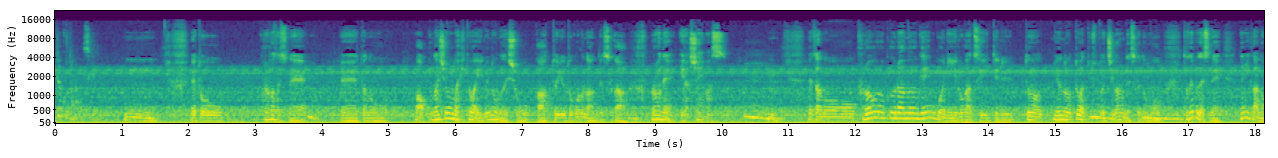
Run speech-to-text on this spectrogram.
ということなんですけど。うん。えっとこれはですね、うん。えっとあのまあ、同じような人はいるのでしょうかというところなんですが、これはねいらっしゃいます。うん。えっと、あのプログラム言語に色がついてるというのとはちょっと違うんですけども、うん。例えばですね何かあの、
